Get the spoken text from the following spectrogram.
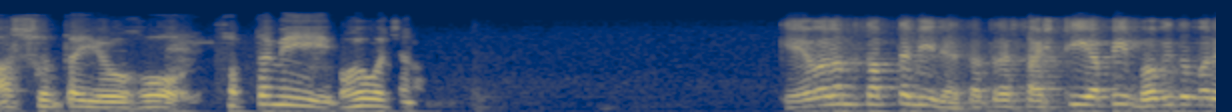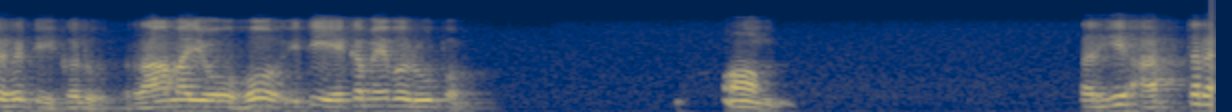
आश्रितयोः सप्तमी बहुवचनं। केवलं सप्तमी न तत्र षष्ठी अपि भवितुमर्हति खलु? रामयोः इति एकमेव रूपम्। आम्। तर्हि अत्र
